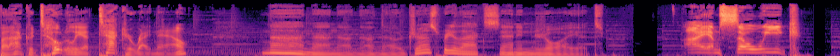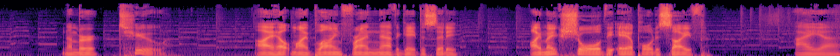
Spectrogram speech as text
but I could totally attack her right now. No, no, no, no, no. Just relax and enjoy it. I am so weak. Number two. I help my blind friend navigate the city. I make sure the airport is safe. I uh,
